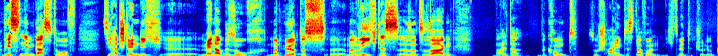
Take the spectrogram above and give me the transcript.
wissen im Gasthof, Sie hat ständig äh, Männerbesuch, man hört es, äh, man riecht es äh, sozusagen. Walter bekommt, so scheint es davon, nichts mit, Entschuldigung.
